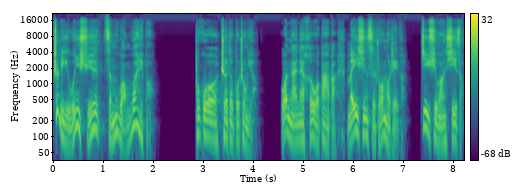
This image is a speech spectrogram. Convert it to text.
这李文学怎么往外抱？不过这都不重要，我奶奶和我爸爸没心思琢磨这个，继续往西走。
